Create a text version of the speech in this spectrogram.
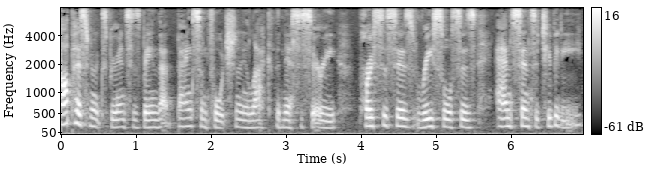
Our personal experience has been that banks unfortunately lack the necessary processes, resources, and sensitivity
